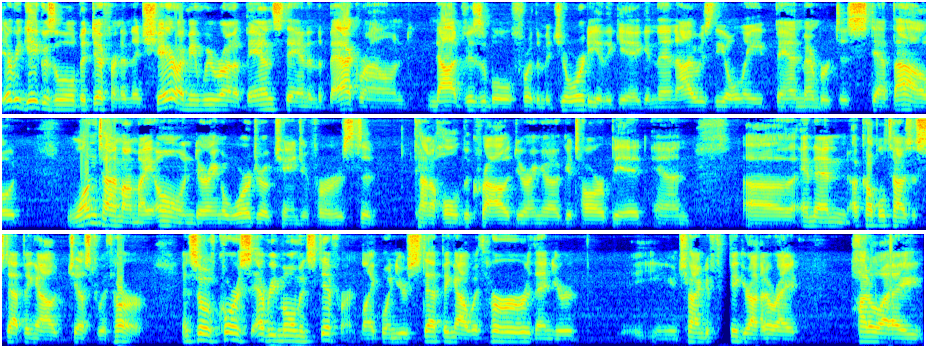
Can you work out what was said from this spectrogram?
every gig was a little bit different, and then Cher, I mean, we were on a bandstand in the background, not visible for the majority of the gig, and then I was the only band member to step out one time on my own during a wardrobe change of hers to kind of hold the crowd during a guitar bit, and uh, and then a couple times of stepping out just with her. And so, of course, every moment's different. Like when you're stepping out with her, then you're you're trying to figure out, all right, how do I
